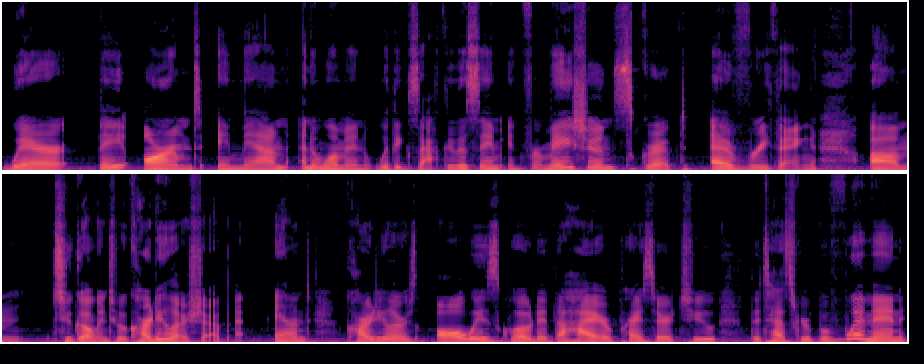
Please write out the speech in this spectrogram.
where they armed a man and a woman with exactly the same information, script, everything um, to go into a car dealership. And car dealers always quoted the higher pricer to the test group of women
